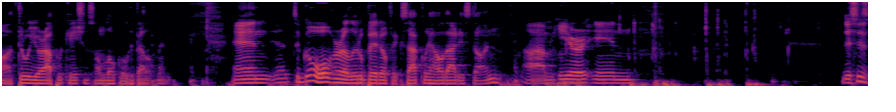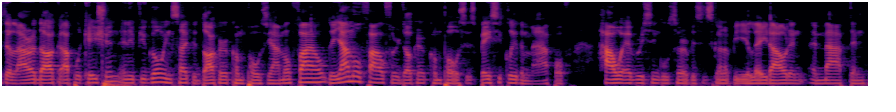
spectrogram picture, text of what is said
uh, through your applications on local development. And uh, to go over a little bit of exactly how that is done um, here in this is the Laradock application and if you go inside the docker compose YAML file the YAML file for docker compose is basically the map of how every single service is going to be laid out and, and mapped and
